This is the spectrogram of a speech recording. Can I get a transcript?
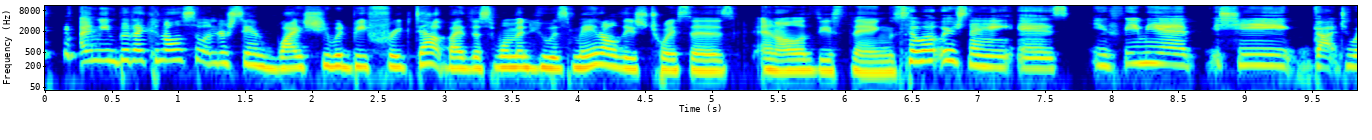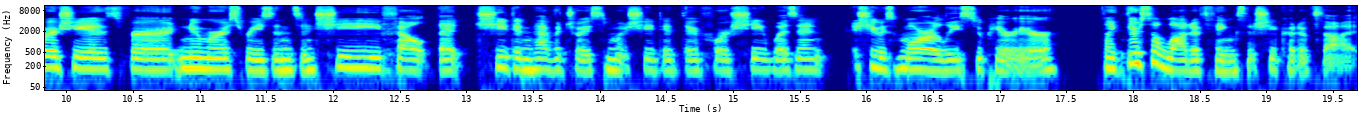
I mean, but I can also understand why she would be freaked out by this woman who has made all these choices and all of these things. So, what we're saying is Euphemia, she got to where she is for numerous reasons, and she felt that she didn't have a choice in what she did. Therefore, she wasn't, she was morally superior. Like, there's a lot of things that she could have thought.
